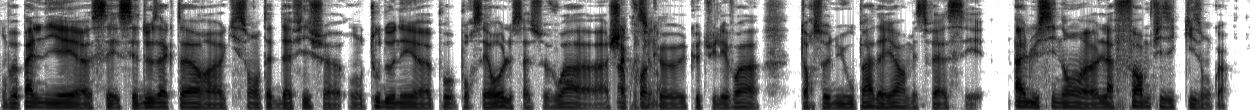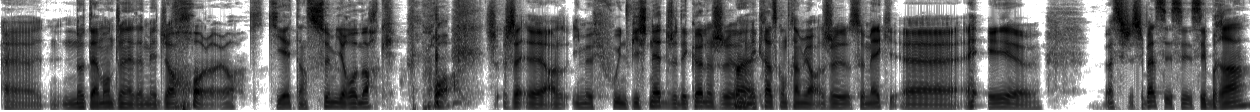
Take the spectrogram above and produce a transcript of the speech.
on peut pas le nier. Ces, ces deux acteurs qui sont en tête d'affiche ont tout donné pour, pour ces rôles. Ça se voit à chaque fois que, que tu les vois, torse nu ou pas d'ailleurs, mais c'est hallucinant la forme physique qu'ils ont, quoi. Euh, notamment Jonathan Major, Oh là là. qui, est un semi-remorque. Oh. Euh, il me fout une pichenette, je décolle, je Ouais. m'écrase contre un mur. Je, ce mec euh, je sais pas, ses, ses- bras,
